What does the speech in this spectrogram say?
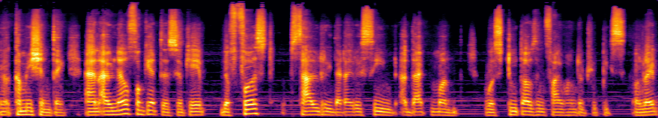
uh, commission thing. And I'll never forget this, okay? The first salary that I received at that month was 2,500 rupees. All right.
